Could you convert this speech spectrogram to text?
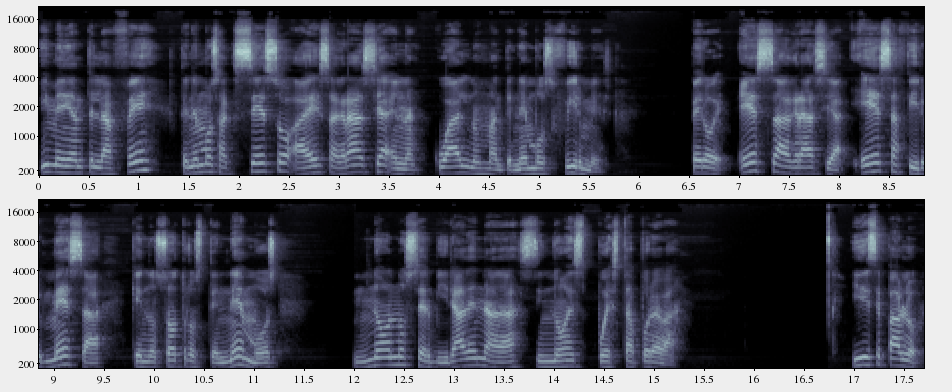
y mediante la fe tenemos acceso a esa gracia en la cual nos mantenemos firmes. Pero esa gracia, esa firmeza que nosotros tenemos, no nos servirá de nada si no es puesta a prueba. Y dice Pablo,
